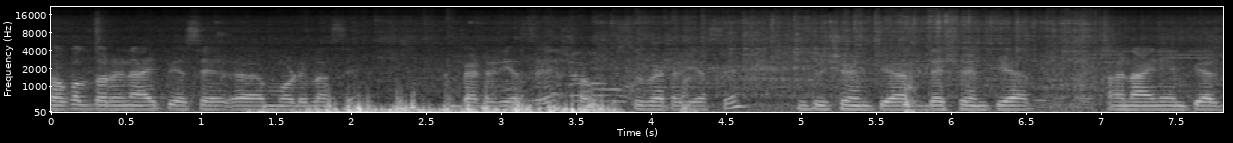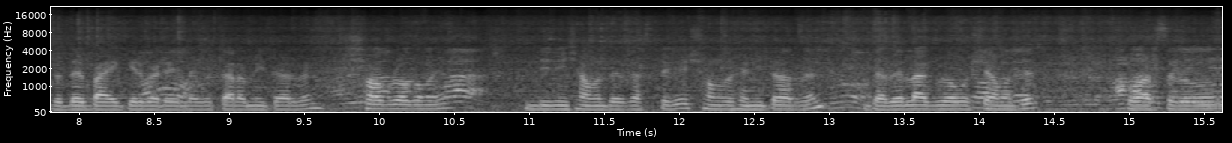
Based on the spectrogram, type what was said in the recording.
সকল ধরনের আইপিএস এর মডেল আছে। ব্যাটারি আছে সব কিছু ব্যাটারি আছে। দুশো এমপিআর দেড়শো এমপিআর নাইন এমপিআর যাদের বাইকের ব্যাটারি লাগবে তারা নিতে পারবেন। সব রকমের জিনিস আমাদের কাছ থেকে সংগ্রহে নিতে পারবেন। যাদের লাগবে অবশ্যই আমাদের হোয়াটসঅ্যাপ এবং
